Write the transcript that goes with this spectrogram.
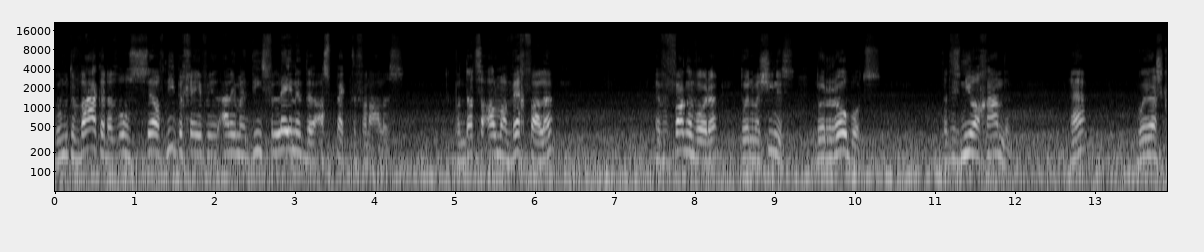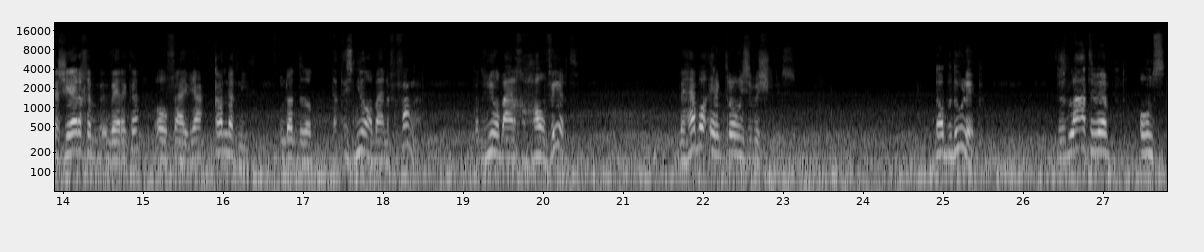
We moeten waken dat we onszelf niet begeven in alleen maar dienstverlenende aspecten van alles. Want dat ze allemaal wegvallen en vervangen worden door de machines, door de robots. Dat is nu al gaande. Hè? Wil je als cashier werken over vijf jaar? Kan dat niet. Omdat dat, dat is nu al bijna vervangen. Dat is nu al bijna gehalveerd. We hebben al elektronische machines. Dat bedoel ik. Dus laten we ons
